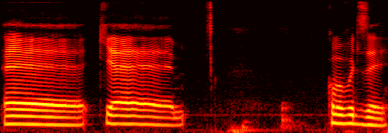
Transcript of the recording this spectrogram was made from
É. Que é. Como eu vou dizer?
